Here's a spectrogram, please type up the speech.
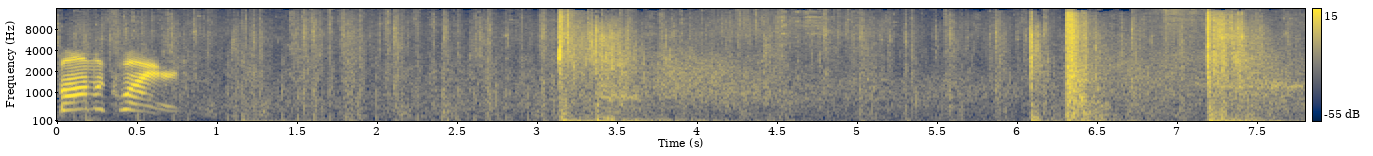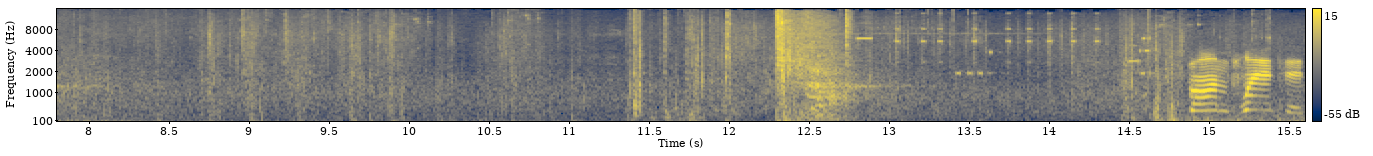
Bomb acquired. Bomb planted.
